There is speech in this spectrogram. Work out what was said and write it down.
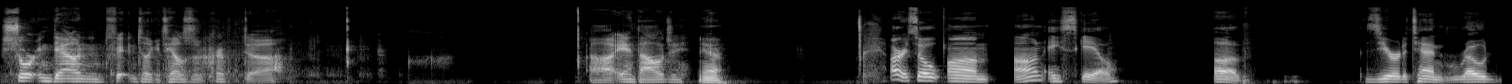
shortened down and fit into like a Tales of the Crypt uh, uh, anthology. Yeah. All right. So, um, on a scale of zero to ten road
